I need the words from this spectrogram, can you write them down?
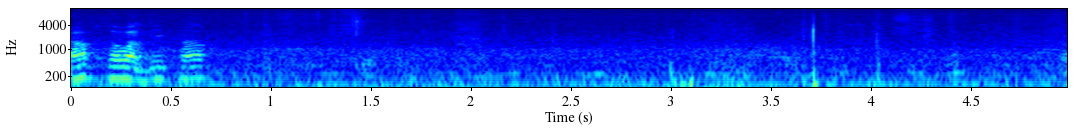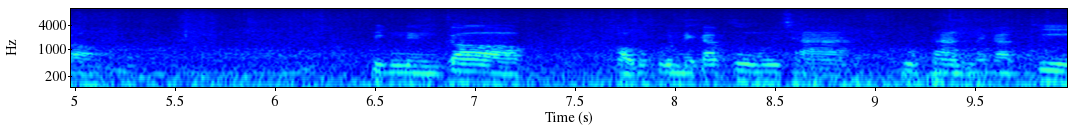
ครับ สวัสดีครับ ก็สิ่งหนึ่งก็ขอบพระคุณนะครับผู้บัญชาทุกท่านนะครับที่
